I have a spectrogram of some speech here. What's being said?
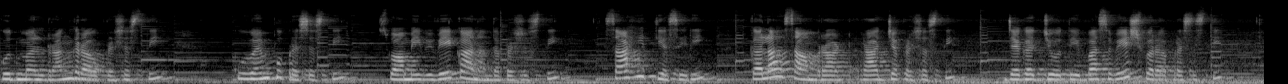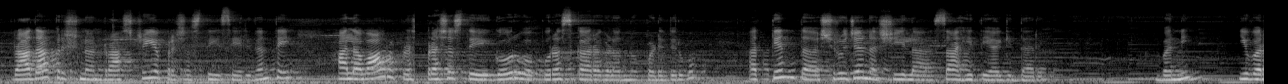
Gudmal Rangarao ಪ್ರಶಸ್ತಿ, ಕುವೆಂಪು ಪ್ರಶಸ್ತಿ, ಸ್ವಾಮಿ ವಿವೇಕಾನಂದ ಪ್ರಶಸ್ತಿ ಸಾಹಿತ್ಯ ಸಿರಿ, ಕಲಾ ಸಾಮ್ರಾಟ್ ರಾಜ್ಯ ಪ್ರಶಸ್ತಿ, ಜಗಜ್ಯೋತಿ ಬಸವೇಶ್ವರ ಪ್ರಶಸ್ತಿ, ರಾಧಾಕೃಷ್ಣನ್ ರಾಷ್ಟ್ರೀಯ ಪ್ರಶಸ್ತಿ ಸೇರಿದಂತೆ ಹಲವಾರು ಪ್ರ, ಪ್ರಶಸ್ತಿ ಗೌರವ ಪುರಸ್ಕಾರಗಳನ್ನು ಪಡೆದಿರುವ ಅತ್ಯಂತ ಸೃಜನಶೀಲ ಸಾಹಿತಿಯಾಗಿದ್ದಾರೆ. ಬನ್ನಿ ಇವರ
